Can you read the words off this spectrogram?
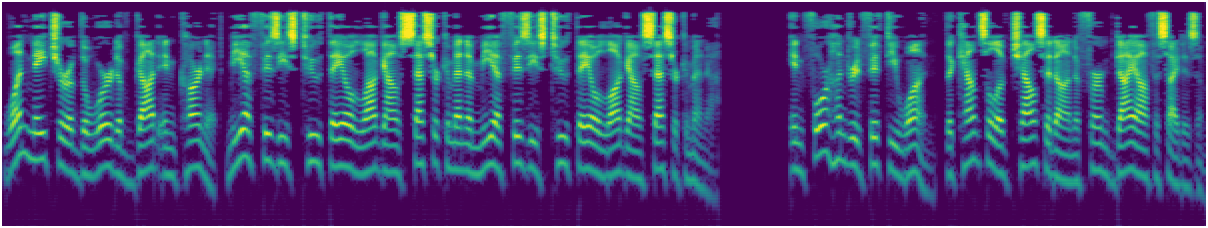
One nature of the Word of God incarnate Mia physis tu theo logou Mia physis tu theo logou. In 451, the Council of Chalcedon affirmed Diophysitism.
